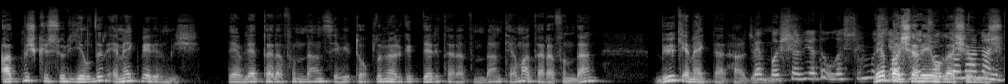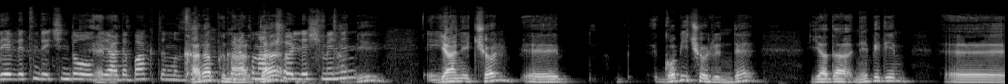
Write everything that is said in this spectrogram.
60 küsür yıldır emek verilmiş. Devlet tarafından, sivil toplum örgütleri tarafından, tema tarafından büyük emekler harcanmış. Ve başarıya da ulaşılmış. Ve Yani başarıya çok ulaşılmış. Önemli. Hani devletin de içinde olduğu Evet. yerde baktığımızda Karapınar'da Karapınar çölleşmenin tabii, e, yani çöl e, Gobi çölünde ya da ne bileyim e,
